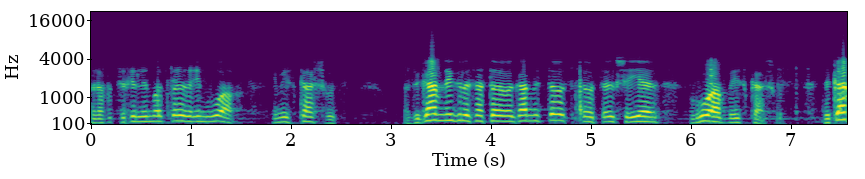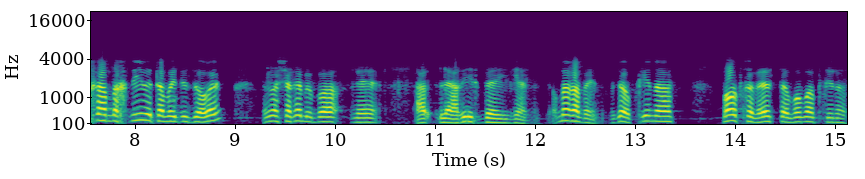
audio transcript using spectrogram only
אנחנו צריכים ללמוד תוירה עם רוח, עם עסקשרות. אז זה גם ניגלס התוירה, גם מסתורס התוירה, צריך שיהיה רוח בעסקשרות. וככה מכניעים את המיידי זורם, זה מה שהרבי בא להעריך בעניין הזה. אומר רבנו, וזהו, בחינס, מורדכי ואסתר, ואומר בחינס,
